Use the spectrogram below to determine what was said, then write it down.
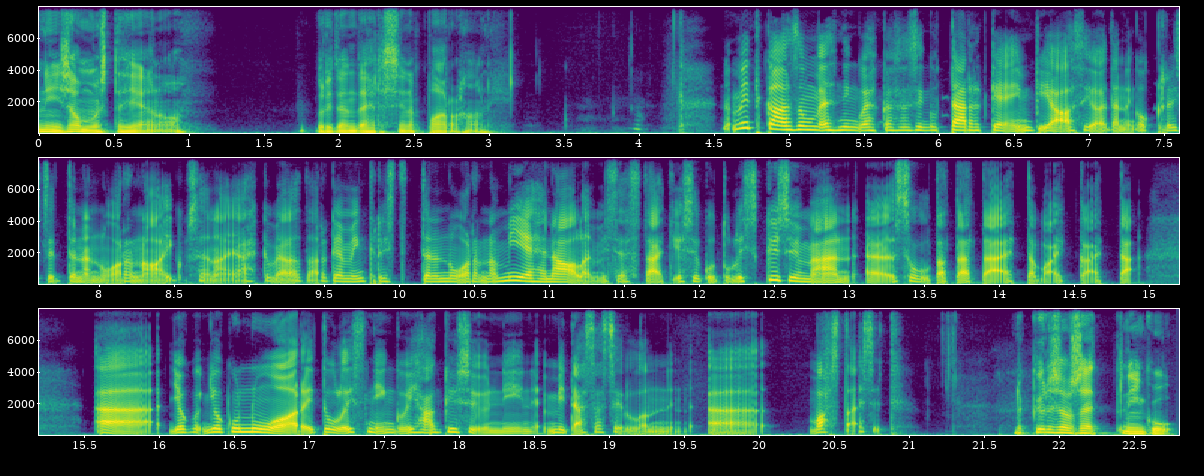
niin, se on mielestäni hienoa. Yritän tehdä siinä parhaani. No mitkä on sun mielestä niin kuin ehkä se niin tärkeimpiä asioita niin kuin kristittynä nuorena aikuisena ja ehkä vielä tarkemmin kristittynä nuorena miehenä olemisesta, että jos joku tulisi kysymään äh, sulta tätä, että vaikka että äh, joku, joku nuori tulisi niin kuin ihan kysyä, niin mitä sä silloin äh, vastaisit? No kyllä se on se, että niin kuin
